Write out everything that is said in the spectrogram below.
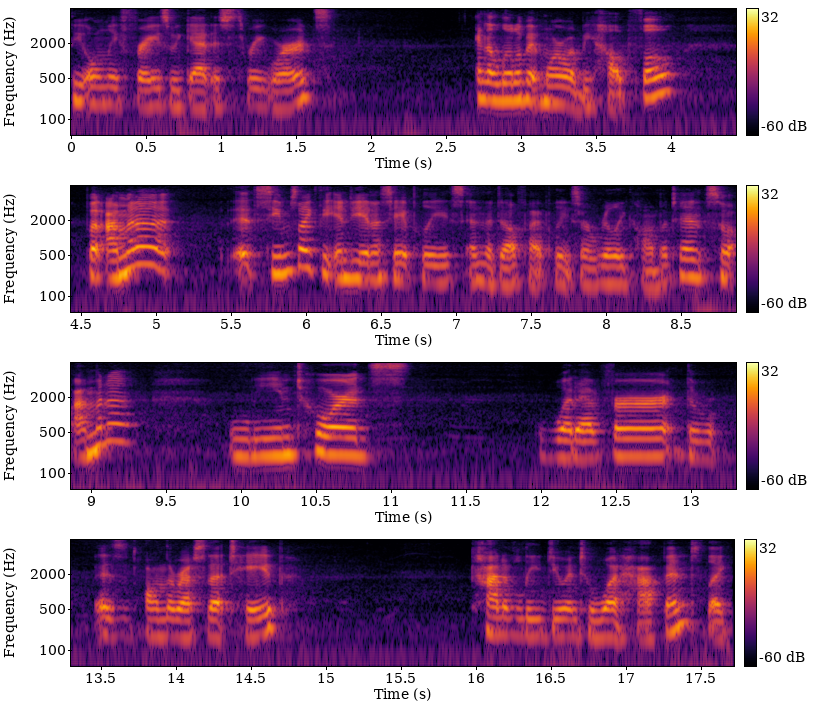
the only phrase we get is three words, and a little bit more would be helpful. But I'm gonna. It seems like the Indiana State Police and the Delphi Police are really competent, so I'm gonna lean towards whatever the is on the rest of that tape kind of lead you into what happened like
